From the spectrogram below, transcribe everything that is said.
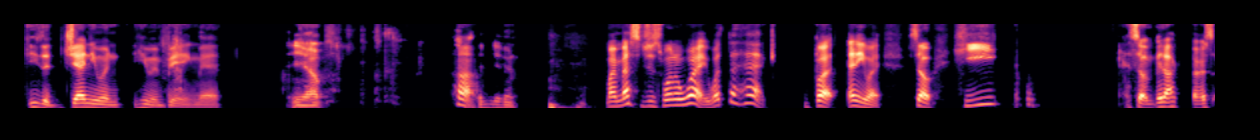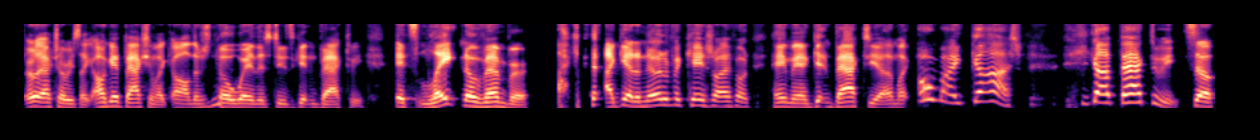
he's a genuine human being, man. Yep. Huh. My messages went away. What the heck? But anyway, so he so mid early October, he's like, I'll get back to you. Like, oh, there's no way this dude's getting back to me. It's late November. I get, I get a notification on my phone. Hey man, getting back to you. I'm like, oh my gosh, he got back to me. So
